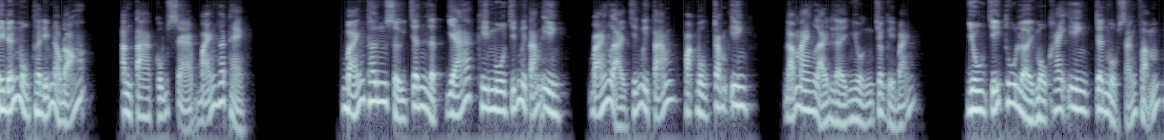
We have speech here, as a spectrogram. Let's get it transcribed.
thì đến một thời điểm nào đó, anh ta cũng sẽ bán hết hàng. Bản thân sự chênh lệch giá khi mua 98 yên, bán lại 98 hoặc 100 yên đã mang lại lợi nhuận cho người bán. Dù chỉ thu lời 1-2 yên trên một sản phẩm,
